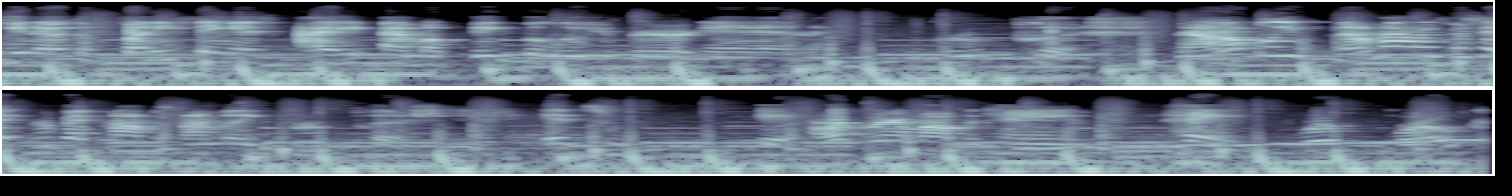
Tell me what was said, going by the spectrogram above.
you know, the funny thing is, I am a big believer in group push. Now, I don't believe. Now, I'm not always gonna say group economics, but I'm like group push. It's it, our grandma became, hey, we're broke,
